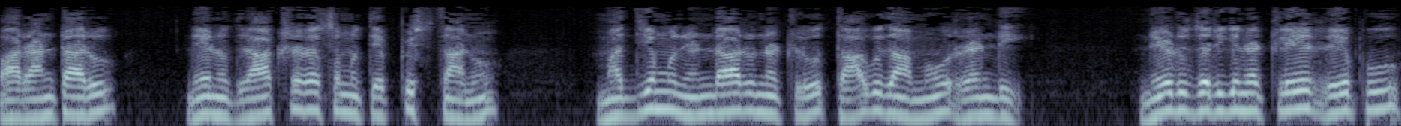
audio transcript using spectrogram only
వారంటారు నేను ద్రాక్షరసము తెప్పిస్తాను మద్యము నిండారునట్లు తాగుదాము రండి. నేడు జరిగినట్లే రేపు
